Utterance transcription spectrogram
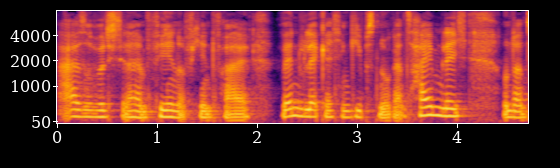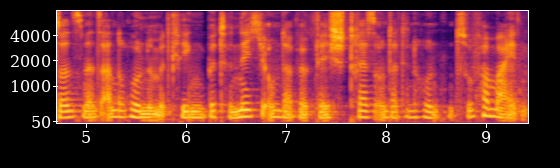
Also würde ich dir da empfehlen, auf jeden Fall, wenn du Leckerchen gibst, nur ganz heimlich und ansonsten, wenn es andere Hunde mitkriegen, bitte nicht, um da wirklich Stress unter den Hunden zu vermeiden.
